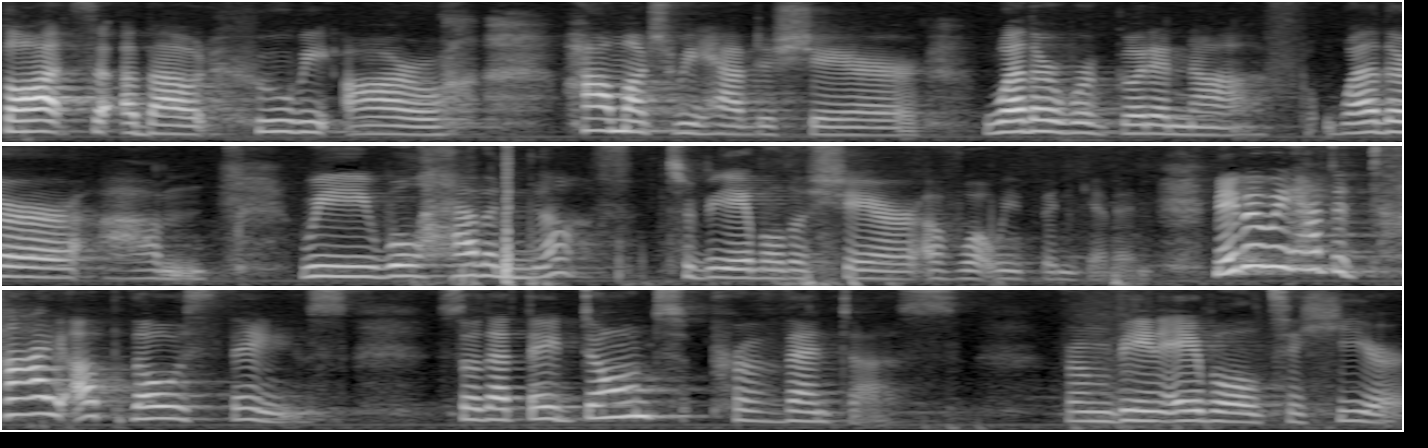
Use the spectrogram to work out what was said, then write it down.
thoughts about who we are, how much we have to share, whether we're good enough, whether um, we will have enough to be able to share of what we've been given. Maybe we have to tie up those things so that they don't prevent us from being able to hear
